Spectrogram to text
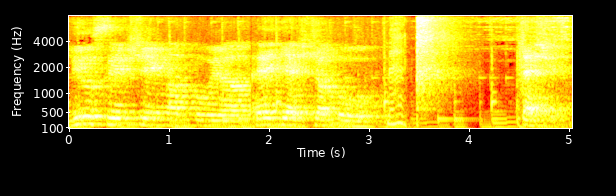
Liu szépség naplója. Egyes csapó. Mehet? Tessék.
